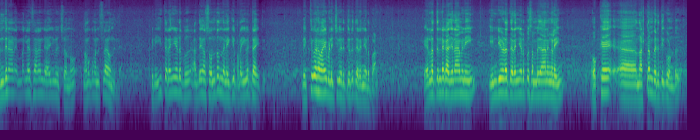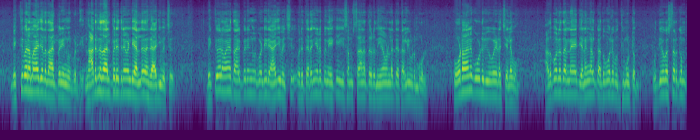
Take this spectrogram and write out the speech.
എന്തിനാണ് എം എൽ എ സ്ഥാനം രാജിവെച്ചെന്നോ നമുക്ക് മനസ്സിലാവുന്നില്ല. പിന്നെ ഈ തെരഞ്ഞെടുപ്പ് അദ്ദേഹം സ്വന്തം നിലയ്ക്ക് പ്രൈവറ്റായിട്ട് വ്യക്തിപരമായി വിളിച്ചു വരുത്തിയൊരു തെരഞ്ഞെടുപ്പാണ്. കേരളത്തിന്റെ ഖജനാവിനെയും ഇന്ത്യയുടെ തെരഞ്ഞെടുപ്പ് സംവിധാനങ്ങളെയും ഒക്കെ നഷ്ടം വരുത്തിക്കൊണ്ട് വ്യക്തിപരമായ ചില താല്പര്യങ്ങൾക്ക് വേണ്ടി നാടിന്റെ താല്പര്യത്തിന് വേണ്ടി അല്ല രാജിവെച്ചത്. വ്യക്തിപരമായ താല്പര്യങ്ങൾക്ക് വേണ്ടി രാജിവെച്ച് ഒരു തെരഞ്ഞെടുപ്പിലേക്ക് ഈ സംസ്ഥാനത്ത് ഒരു നിയമമണ്ഡലത്തെ തള്ളിവിടുമ്പോൾ കോടാനുകോടി രൂപയുടെ ചിലവും അതുപോലെ തന്നെ ജനങ്ങൾക്ക് അതുപോലെ ബുദ്ധിമുട്ടും ഉദ്യോഗസ്ഥർക്കും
